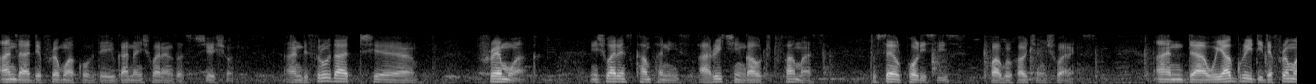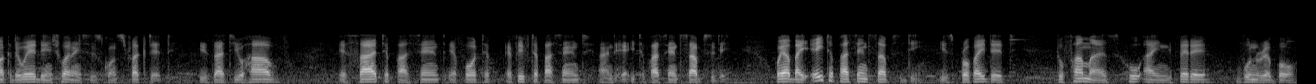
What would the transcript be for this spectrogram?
under the framework of the Uganda Insurance Association. And through that uh, framework, insurance companies are reaching out to farmers to sell policies for agriculture insurance. And uh, we agreed the framework, the way the insurance is constructed, is that you have a 30%, a, 40, a 50%, and 80% subsidy, whereby 80% subsidy is provided to farmers who are in very vulnerable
